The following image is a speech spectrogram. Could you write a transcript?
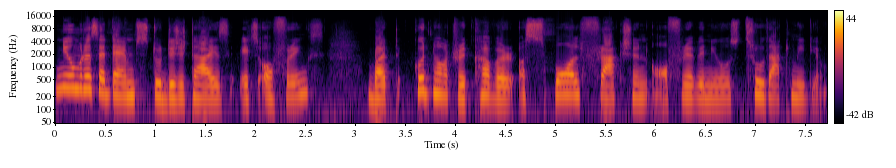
numerous attempts to digitize its offerings, but could not recover a small fraction of revenues through that medium.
